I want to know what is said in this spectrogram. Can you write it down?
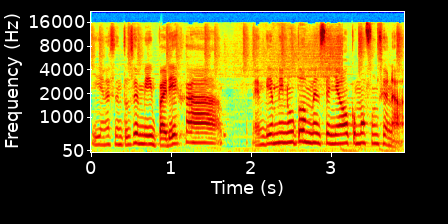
y en ese entonces mi pareja en 10 minutos me enseñó cómo funcionaba.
